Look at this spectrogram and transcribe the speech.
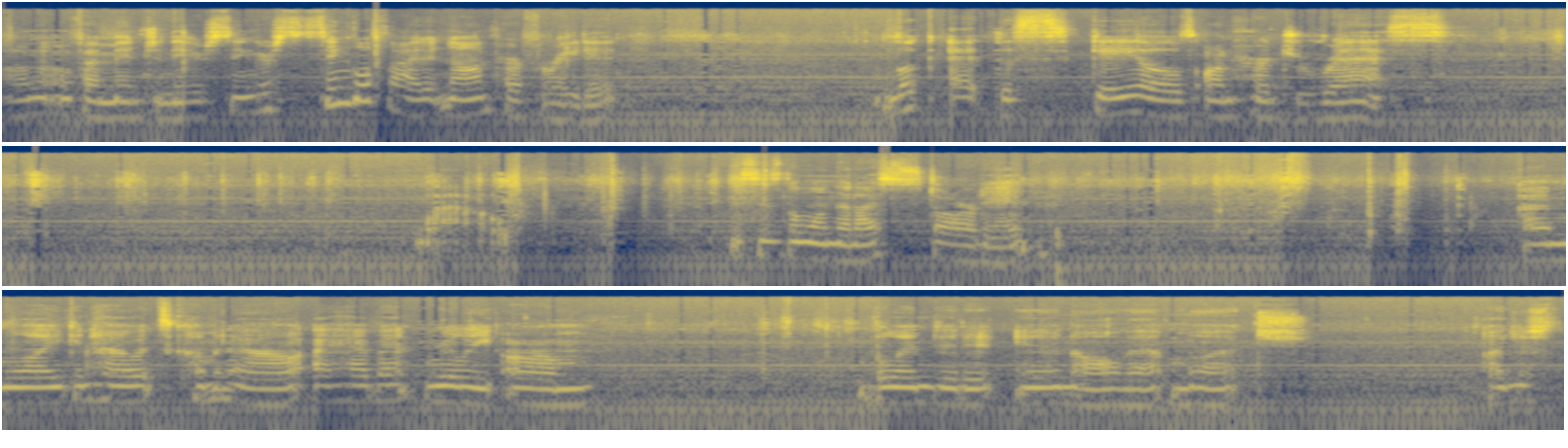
I don't know if I mentioned they're single-sided, non-perforated. Look at the scales on her dress. Wow. This is the one that I started. I'm liking how it's coming out. I haven't really um, blended it in all that much. I just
